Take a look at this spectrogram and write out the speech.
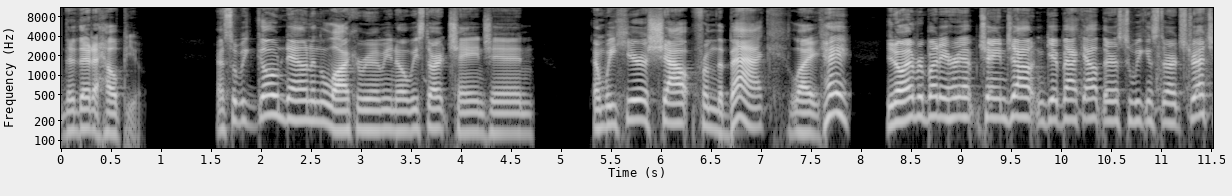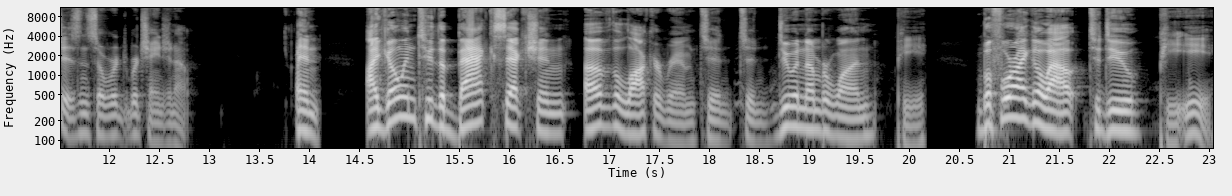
they're there to help you. And so we go down in the locker room, you know, we start changing, and we hear a shout from the back, like, hey, you know, everybody hurry up, change out and get back out there so we can start stretches. And so we're, we're changing out. And I go into the back section of the locker room to, to do a number one P before I go out to do PE.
